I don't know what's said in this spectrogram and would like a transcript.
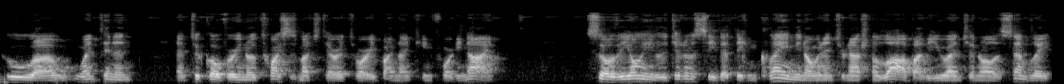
who uh, went in and, and took over, you know, twice as much territory by 1949. So the only legitimacy that they can claim, you know, in international law by the UN General Assembly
